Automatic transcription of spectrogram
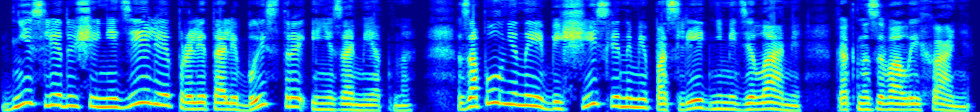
Дни следующей недели пролетали быстро и незаметно, заполненные бесчисленными последними делами, как называла их Аня.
